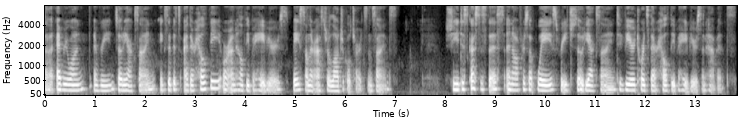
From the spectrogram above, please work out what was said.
that everyone, every zodiac sign, exhibits either healthy or unhealthy behaviors based on their astrological charts and signs. She discusses this and offers up ways for each zodiac sign to veer towards their healthy behaviors and habits.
